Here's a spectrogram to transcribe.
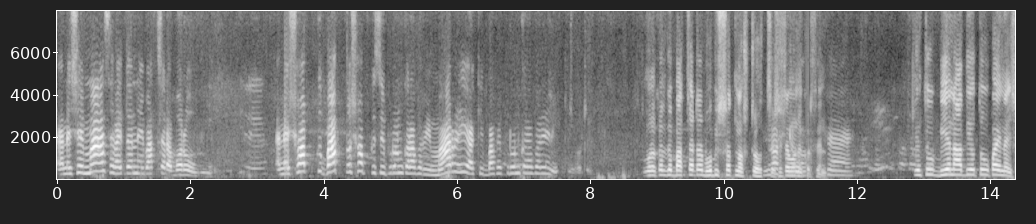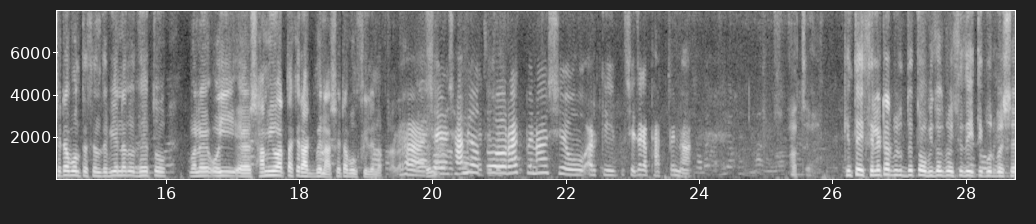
এনে সেই মা ছাড়াই তো এই বাচ্চারা বড় হবি। এনে সব বাপ তো সব কিছু পূরণ করা পারবি। মার এই আর কি বাপে পূরণ করা পারে নাকি? মনে করেন যে বাচ্চাটার ভবিষ্যৎ নষ্ট হচ্ছে সেটা মনে করছেন? হ্যাঁ। কিন্তু বিয়ে না দিয়েও তো উপায় নাই সেটা বলতেছেন যে বিয়ে না দিয়ে যেহেতু মানে ওই স্বামীও আর তাকে রাখবে না সেটা বলছিলেন আপনারা। হ্যাঁ সে স্বামীও তো রাখবে না সেও আর কি সে জায়গা থাকবে না। আচ্ছা। কিন্তু এই ছেলেটার বিরুদ্ধে তো অভিযোগ রয়েছে যে ইতিপূর্বে সে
